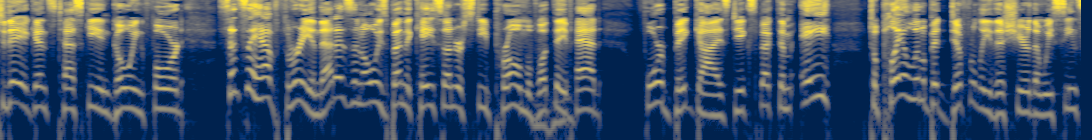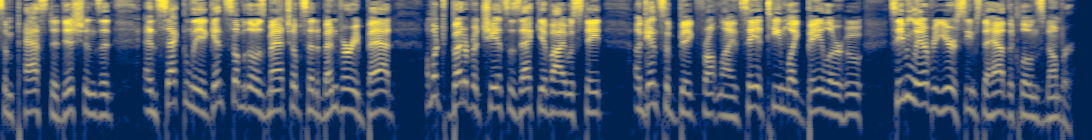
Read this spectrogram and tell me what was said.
today against Teske and going forward. Since they have three, and that hasn't always been the case under Steve Prohm of what they've had four big guys, do you expect them, A, to play a little bit differently this year than we've seen some past editions? And, and secondly, against some of those matchups that have been very bad, how much better of a chance does that give Iowa State against a big front line? Say a team like Baylor, who seemingly every year seems to have the clones number.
